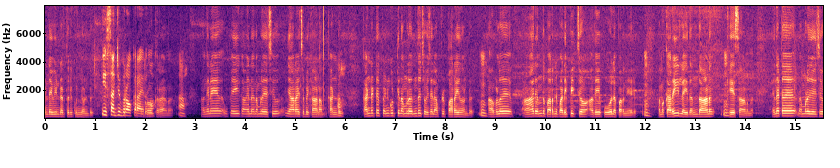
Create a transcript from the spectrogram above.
എന്റെ വീടിന്റെ അടുത്തൊരു കുഞ്ഞുണ്ട്. ഈ സജു ബ്രോക്കർ ബ്രോക്കറാണ്. അങ്ങനെ പോയി നമ്മൾ ചേച്ചി ഞായറാഴ്ച പോയി കാണാം. കണ്ടു. കണ്ടിട്ട് പെൺകുട്ടി നമ്മൾ എന്ത് ചോദിച്ചാലും അപ്പോൾ പറയുന്നുണ്ട്. അവൾ ആരെന്ത് പറഞ്ഞ് പഠിപ്പിച്ചോ അതേപോലെ പറഞ്ഞു തരും. നമുക്കറിയില്ല ഇതെന്താണ് കേസാണെന്ന്. എന്നിട്ട് നമ്മൾ ചോദിച്ചു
